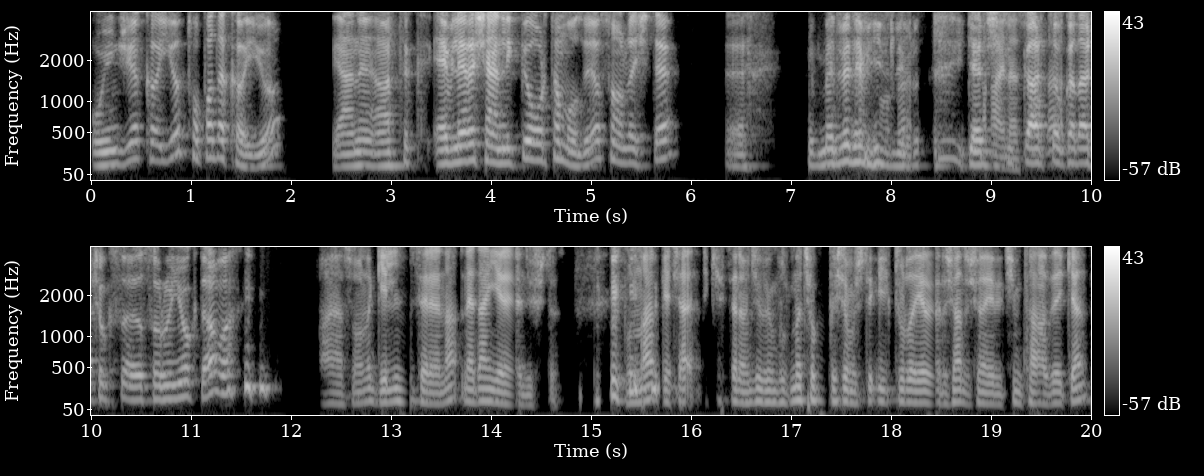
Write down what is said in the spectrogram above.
Oyuncuya kayıyor, topa da kayıyor. Yani artık evlere şenlik bir ortam oluyor. Sonra işte e, Medvedev'i izliyoruz. Gerçi Aynen, Stuttgart'ta o kadar çok so- sorun yoktu ama Aynen sonra gelin Serena neden yere düştü? Bunlar geçen iki sene önce Wimbledon'da çok yaşamıştık. İlk turda yere düşen düşeneydi çim tazeyken.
